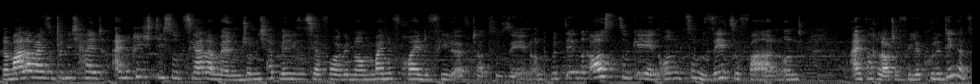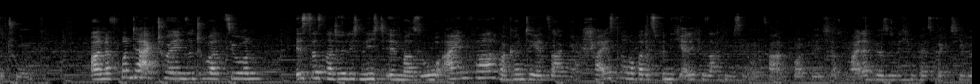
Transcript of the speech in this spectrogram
normalerweise bin ich halt ein richtig sozialer Mensch und ich habe mir dieses Jahr vorgenommen, meine Freunde viel öfter zu sehen und mit denen rauszugehen und zum See zu fahren und einfach lauter viele coole Dinge zu tun. Und aufgrund der aktuellen Situation ist das natürlich nicht immer so einfach. Man könnte jetzt sagen, ja scheiß drauf, aber das finde ich ehrlich gesagt ein bisschen unverantwortlich aus meiner persönlichen Perspektive,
